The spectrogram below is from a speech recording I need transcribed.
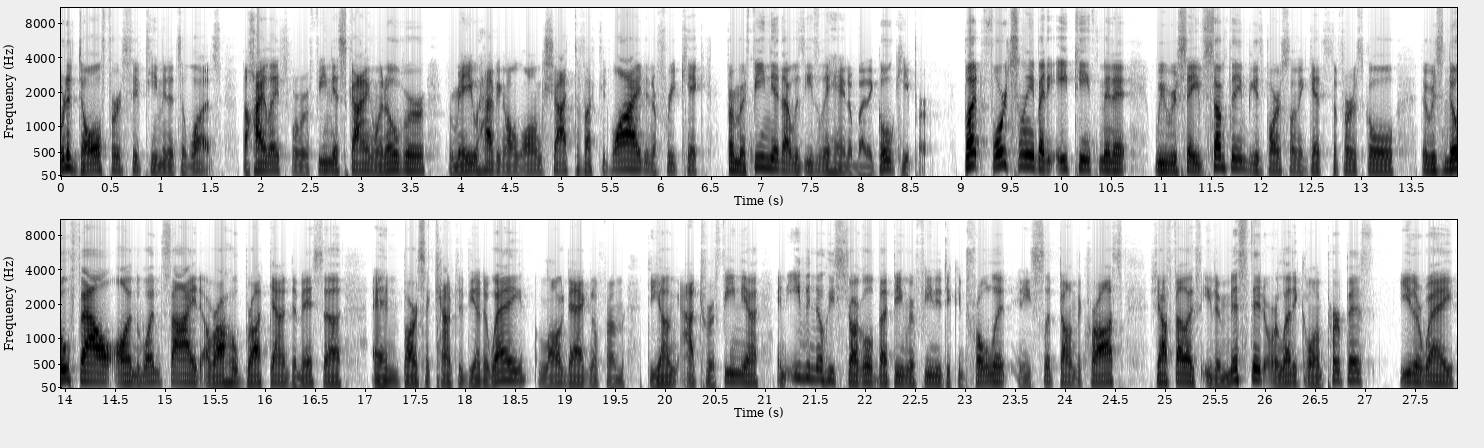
What a dull first 15 minutes it was. The highlights were Raphinha skying one over, Romeu having a long shot deflected wide, and a free kick from Raphinha that was easily handled by the goalkeeper. But fortunately, by the 18th minute, we were saved something because Barcelona gets the first goal. There was no foul on one side. Araujo brought down De Mesa, and Barca countered the other way. A long diagonal from De Jong out to Raphinha. And even though he struggled, that being Raphinha to control it, and he slipped on the cross, João Felix either missed it or let it go on purpose. Either way,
